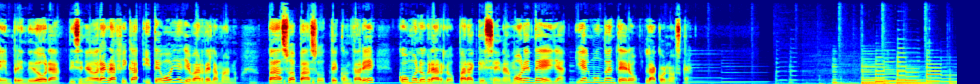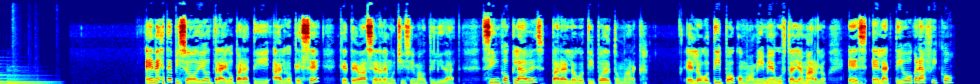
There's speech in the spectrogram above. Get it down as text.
emprendedora, diseñadora gráfica y te voy a llevar de la mano. Paso a paso te contaré cómo lograrlo para que se enamoren de ella y el mundo entero la conozca. En este episodio traigo para ti algo que sé que te va a ser de muchísima utilidad. Cinco claves para el logotipo de tu marca. El logotipo, como a mí me gusta llamarlo, es el activo gráfico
